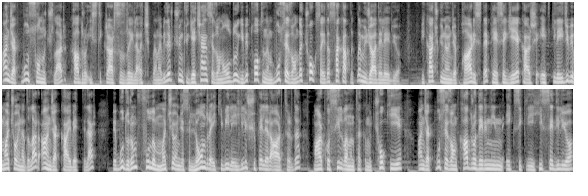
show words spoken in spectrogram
Ancak bu sonuçlar kadro istikrarsızlığıyla açıklanabilir çünkü geçen sezon olduğu gibi Tottenham bu sezonda çok sayıda sakatlıkla mücadele ediyor. Birkaç gün önce Paris'te PSG'ye karşı etkileyici bir maç oynadılar ancak kaybettiler ve bu durum Fulham maçı öncesi Londra ekibiyle ilgili şüpheleri artırdı. Marco Silva'nın takımı çok iyi ancak bu sezon kadro derinliğinin eksikliği hissediliyor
